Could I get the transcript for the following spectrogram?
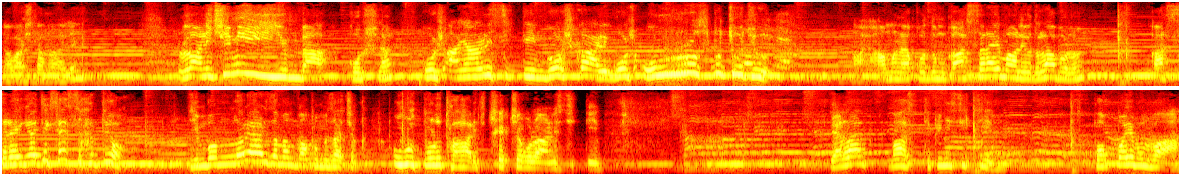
Yavaşla gali. Ulan içimi yiyeyim be. Koş lan. Koş ayağını siktiğim. Koş gali. Koş. Orospu çocuğu. Ay amına kodum Galatasaray mı alıyordu la bunu? Galatasaray'a geleceksen sıkıntı yok. Cimbomlular her zaman kapımız açık. Umut Bulut hariç kepçe kulağını siktiğim. Gel lan bas tipini siktiğim. Pogba'yı bul bana.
